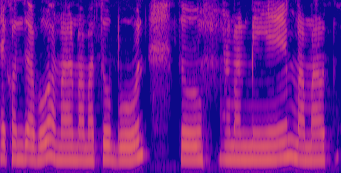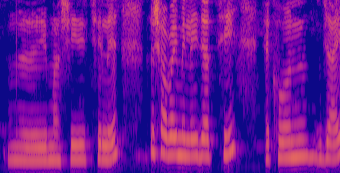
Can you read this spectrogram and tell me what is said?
এখন যাব। আমার মামা তো বোন। তো আমার মেয়ে, মামা মাসির ছেলে। তো সবাই মিলেই যাচ্ছি। এখন যাই,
